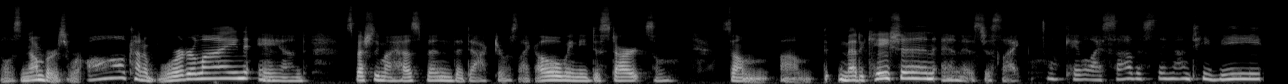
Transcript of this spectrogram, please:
those numbers were all kind of borderline. And especially my husband, the doctor was like, "Oh, we need to start some some um, medication," and it's just like, "Okay, well, I saw this thing on TV."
